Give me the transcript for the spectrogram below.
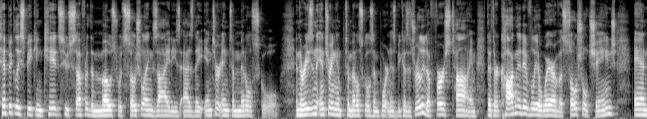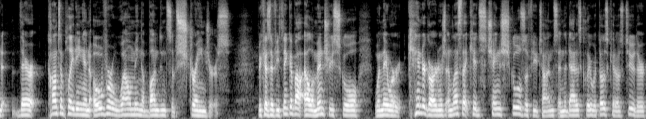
typically speaking, kids who suffer the most with social anxieties as they enter into middle school. And the reason entering into middle school is important is because it's really the first time that they're cognitively aware of a social change and they're contemplating an overwhelming abundance of strangers. Because if you think about elementary school, when they were kindergartners, unless that kid's changed schools a few times, and the data is clear with those kiddos too, they're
